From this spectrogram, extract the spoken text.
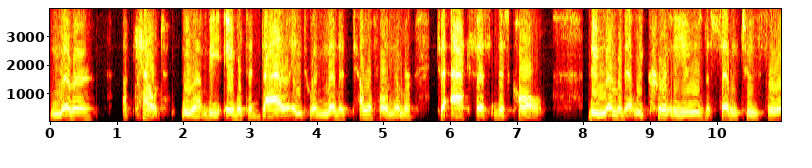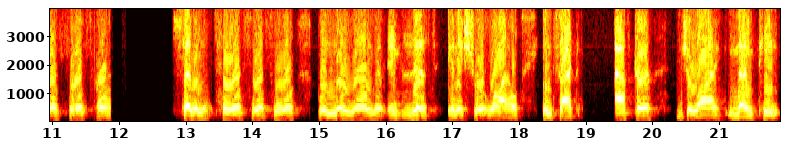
another account. We will be able to dial into another telephone number to access this call. The number that we currently use, the 724 7444, will no longer exist in a short while. In fact, after July 19th,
